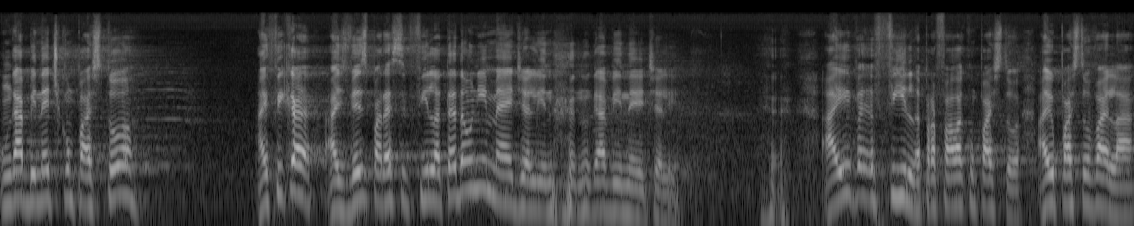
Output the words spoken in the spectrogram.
um gabinete com o pastor, aí fica, às vezes parece fila até da Unimed ali no, gabinete ali. Aí fila para falar com o pastor. Aí o pastor vai lá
